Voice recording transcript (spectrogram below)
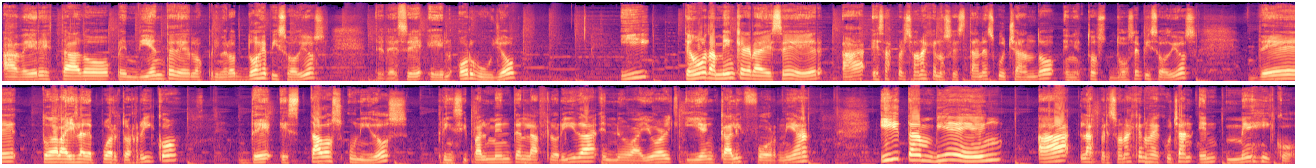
haber estado pendiente de los primeros dos episodios de Desde el Orgullo. Y tengo también que agradecer a esas personas que nos están escuchando en estos dos episodios de toda la isla de Puerto Rico, de Estados Unidos, principalmente en la Florida, en Nueva York y en California. Y también a las personas que nos escuchan en México.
